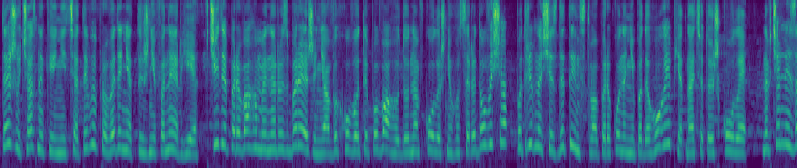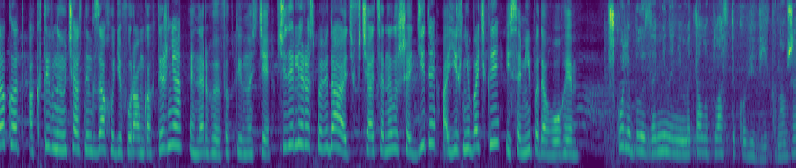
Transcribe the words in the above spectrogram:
теж учасники ініціативи проведення тижнів енергії. Вчити перевагами енергозбереження, виховувати повагу до навколишнього середовища потрібно ще з дитинства, переконані педагоги 15-ї школи. Навчальний заклад активний учасник заходів у рамках тижня енергоефективності. Вчителі розповідають, вчаться не лише діти, а їхні батьки і самі педагоги. В школі були замінені металопластикові вікна вже.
